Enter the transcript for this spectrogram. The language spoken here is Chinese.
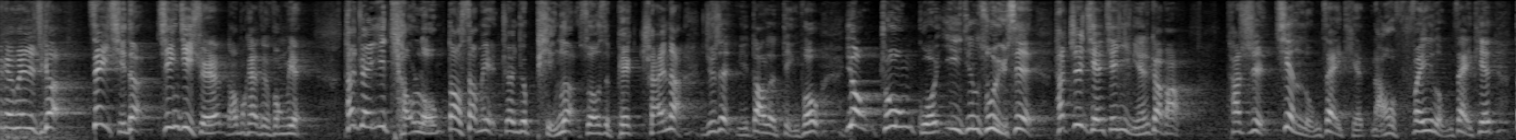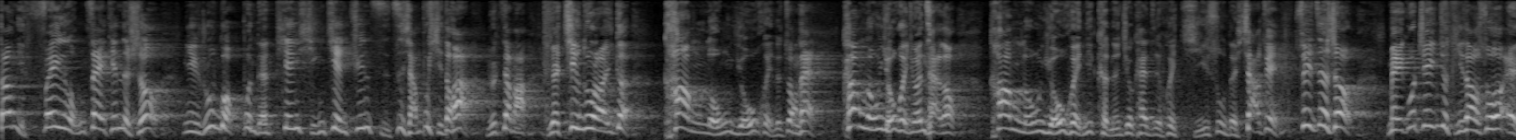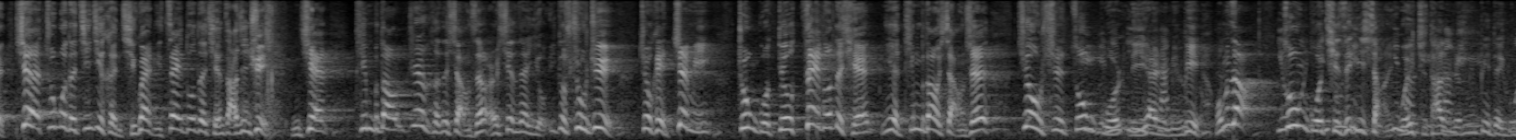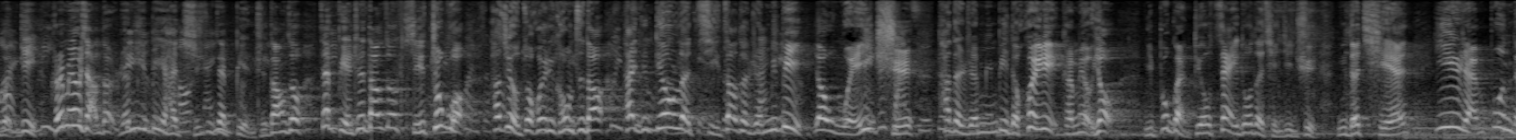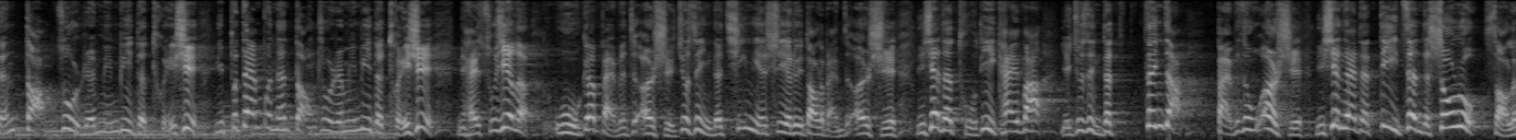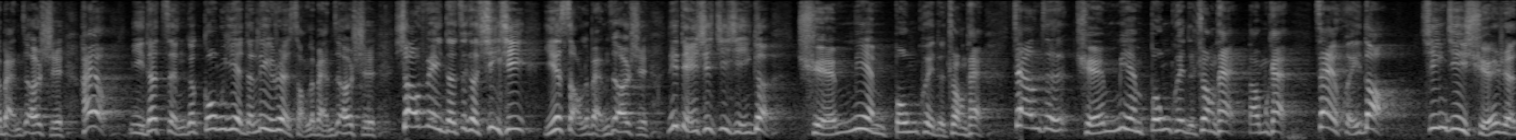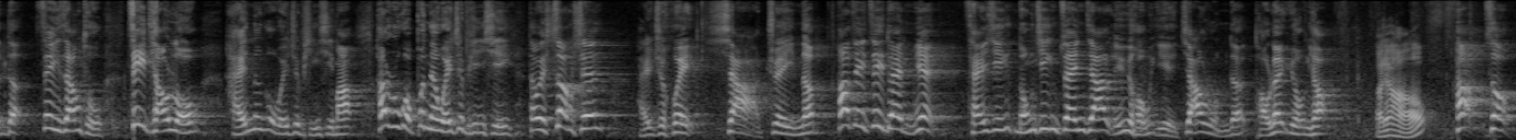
去看关键时刻这一期的《经济学人》，我们看这个封面，它居然一条龙到上面居然就平了，说是 Pick China，也就是你到了顶峰。用中国易经术语是，它之前前几年是干嘛？它是见龙在田，然后飞龙在天。当你飞龙在天的时候，你如果不能天行健，君子自强不息的话，你会干嘛？你要进入到一个亢龙有悔的状态，亢龙有悔就很惨了。亢龙有悔，你可能就开始会急速的下坠。所以这时候，美国之音就提到说：“哎，现在中国的经济很奇怪，你再多的钱砸进去，你竟然听不到任何的响声。而现在有一个数据就可以证明。”中国丢再多的钱，你也听不到响声，就是中国离岸人民币。我们知道，中国其实一想维持它的人民币的一个稳定，可是没有想到人民币还持续在贬值当中。在贬值当中，其实中国它是有做汇率控制的哦，它已经丢了几兆的人民币，要维持它的人民币的汇率，可是没有用。你不管丢再多的钱进去，你的钱依然不能挡住人民币的颓势。你不但不能挡住人民币的颓势，你还出现了五个百分之二十，就是你的青年失业率到了百分之二十。你现在土地开发，也就是你的增长百分之二十。你现在的地政的收入少了百分之二十，还有你的整个工业的利润少了百分之二十，消费的这个信心也少了百分之二十。你等于是进行一个全面崩溃的状态。这样子全面崩溃的状态，那我们看，再回到《经济学人》的这一张图，这条龙还能够维持平行吗？它如果不能维持平行，它会上升还是会下坠呢？好，在这一段里面，财经农经专家林玉红也加入我们的讨论。玉红你好，大家好。好，so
